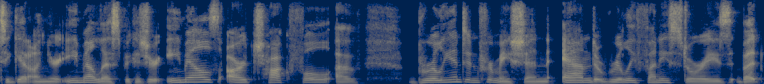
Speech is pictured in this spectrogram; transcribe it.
to get on your email list because your emails are chock full of brilliant information and really funny stories, but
